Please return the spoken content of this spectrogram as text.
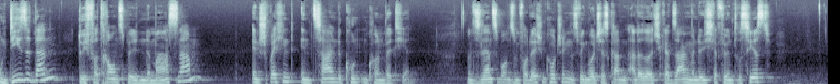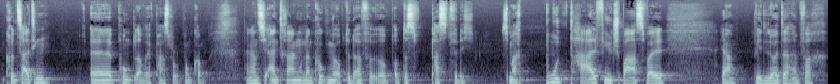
und diese dann durch vertrauensbildende Maßnahmen entsprechend in zahlende Kunden konvertieren. Und das lernst du bei uns im Foundation Coaching, deswegen wollte ich das gerade in aller Deutlichkeit sagen, wenn du dich dafür interessierst, consulting.lovewebpassport.com. Äh, dann kannst du dich eintragen und dann gucken wir, ob, du dafür, ob, ob das passt für dich. Es macht brutal viel Spaß, weil ja, wir die Leute einfach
